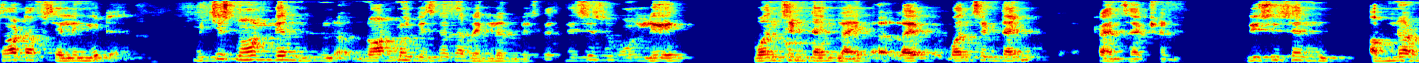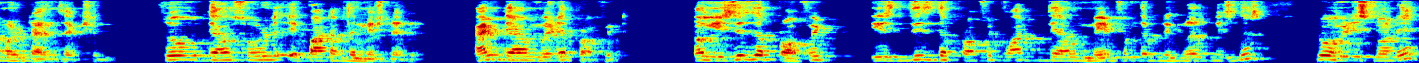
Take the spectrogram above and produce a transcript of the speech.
thought of selling it, which is not their normal business or regular business. This is only once in time like, uh, once in time transaction. This is an abnormal transaction. So they have sold a part of the machinery and they have made a profit. Now, is this the profit? Is this the profit what they have made from the regular business? No, it is not a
